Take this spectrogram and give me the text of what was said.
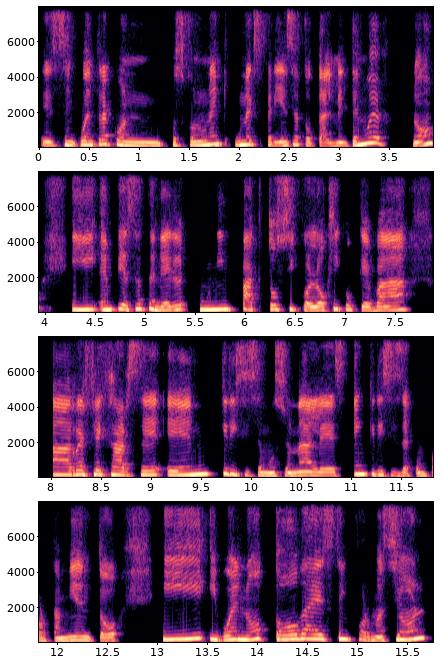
eh, se encuentra con, pues, con una, una experiencia totalmente nueva. ¿no? Y empieza a tener un impacto psicológico que va a reflejarse en crisis emocionales, en crisis de comportamiento y, y, bueno, toda esta información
